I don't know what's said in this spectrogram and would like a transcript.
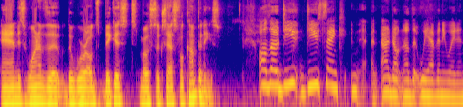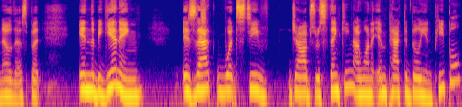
and it's one of the the world's biggest most successful companies Although, do you do you think? I don't know that we have any way to know this, but in the beginning, is that what Steve Jobs was thinking? I want to impact a billion people.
